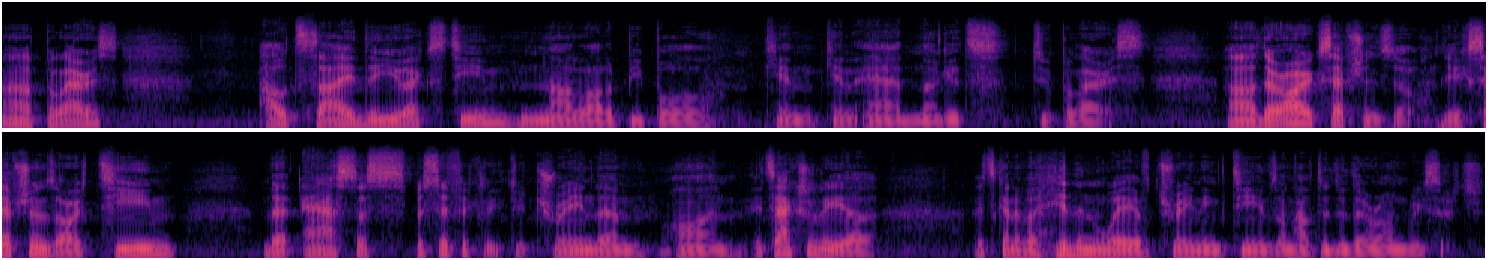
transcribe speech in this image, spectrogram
uh, Polaris. Outside the UX team, not a lot of people can can add nuggets to Polaris. Uh, there are exceptions, though. The exceptions are a team that asked us specifically to train them on. It's actually a, it's kind of a hidden way of training teams on how to do their own research.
